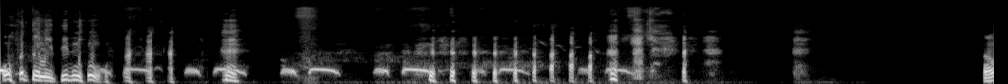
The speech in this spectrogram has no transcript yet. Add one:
โอ้ตัวนี้ติดนิ้วเอา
